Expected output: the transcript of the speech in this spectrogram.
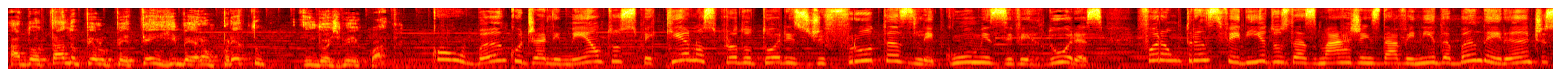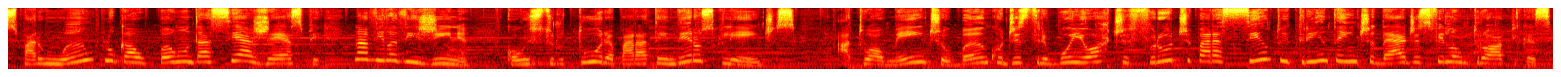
adotado pelo PT em Ribeirão Preto em 2004. Com o Banco de Alimentos, pequenos produtores de frutas, legumes e verduras foram transferidos das margens da Avenida Bandeirantes para um amplo galpão da CEAGESP, na Vila Virgínia, com estrutura para atender os clientes. Atualmente, o banco distribui hortifruti para 130 entidades filantrópicas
